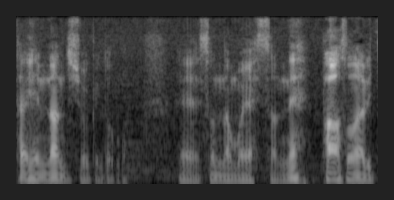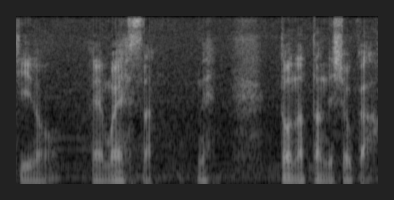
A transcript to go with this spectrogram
大変なんでしょうけども、えーそんなもやしさんね、パーソナリティの、えーもやしさん、ね、どうなったんでしょうか、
